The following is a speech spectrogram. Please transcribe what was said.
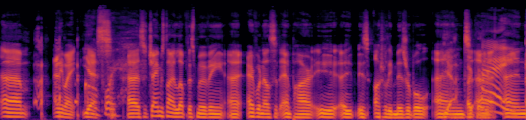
Um. Anyway, yes. boy. uh, so James and I love this movie. Uh, everyone else at Empire is, is utterly miserable and agreed. uh, Hey. and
